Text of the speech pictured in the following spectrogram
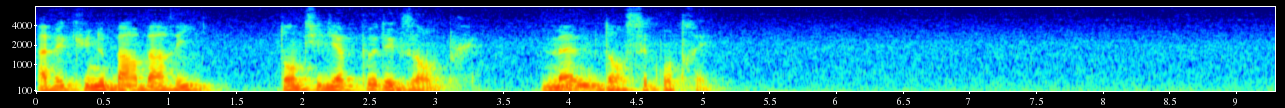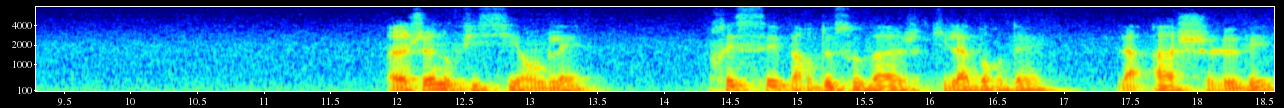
avec une barbarie dont il y a peu d'exemples, même dans ces contrées. Un jeune officier anglais, pressé par deux sauvages qui l'abordaient la hache levée,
